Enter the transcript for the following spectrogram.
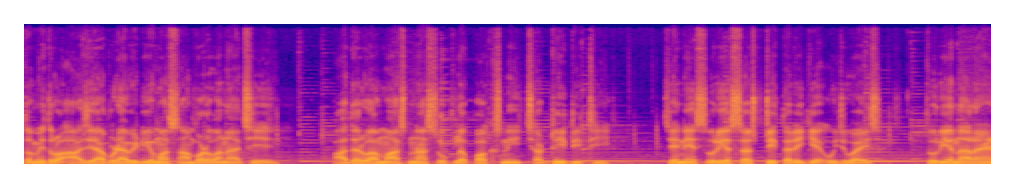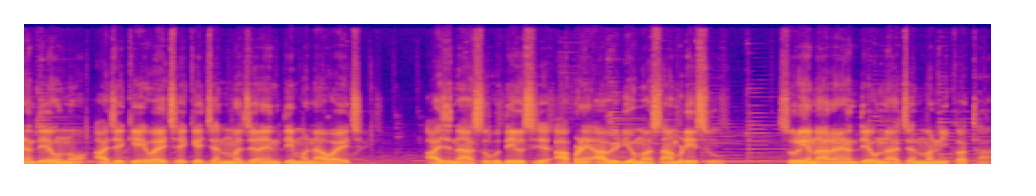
તો મિત્રો, આજે આપણે આ વિડીયોમાં સાંભળવાના છીએ ભાદરવા માસના શુક્લ પક્ષની છઠ્ઠી તિથિ, જેને સૂર્ય ષષ્ઠી તરીકે ઉજવાય છે. સૂર્યનારાયણ દેવનો આજે કહેવાય છે કે જન્મ જયંતિ મનાવાય છે. આજના શુભ દિવસે આપણે આ વિડીયોમાં સાંભળીશું સૂર્યનારાયણ દેવના જન્મની કથા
